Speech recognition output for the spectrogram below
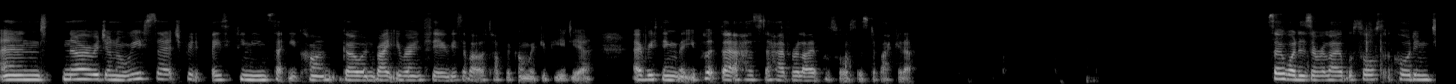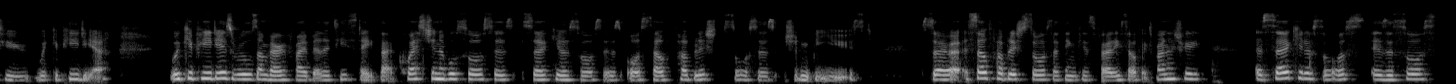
And no original research basically means that you can't go and write your own theories about a topic on Wikipedia. Everything that you put there has to have reliable sources to back it up. So what is a reliable source according to Wikipedia? Wikipedia's rules on verifiability state that questionable sources, circular sources, or self-published sources shouldn't be used. So a self-published source, I think, is fairly self-explanatory. A circular source is a source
